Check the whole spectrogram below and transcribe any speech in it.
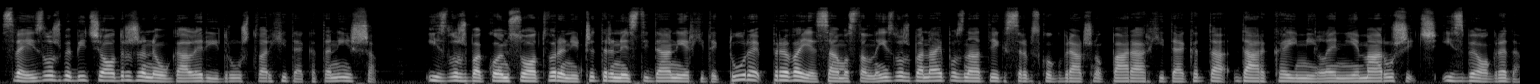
Sve izložbe biće održane u Galeriji Društva arhitekata Niša. Izložba kojom su otvoreni 14. dani arhitekture prva je samostalna izložba najpoznatijeg srpskog bračnog para arhitekata Darka i Milenije Marušić iz Beograda.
